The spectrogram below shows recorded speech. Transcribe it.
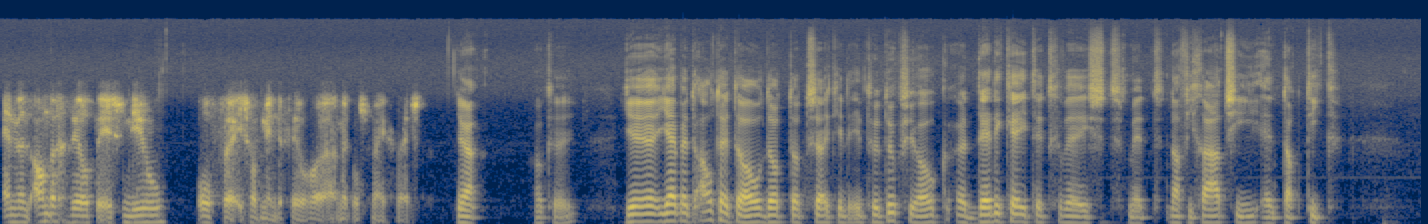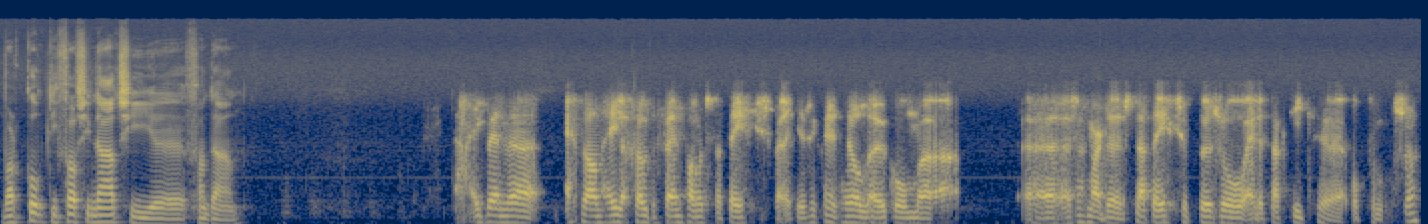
En een ander gedeelte is nieuw of is wat minder veel met ons mee geweest. Ja, oké. Okay. Je, jij bent altijd al, dat, dat zei ik in de introductie ook, uh, dedicated geweest met navigatie en tactiek. Waar komt die fascinatie vandaan? Ja, ik ben echt wel een hele grote fan van het strategische spelletje. Dus ik vind het heel leuk om zeg maar de strategische puzzel en de tactiek op te lossen.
